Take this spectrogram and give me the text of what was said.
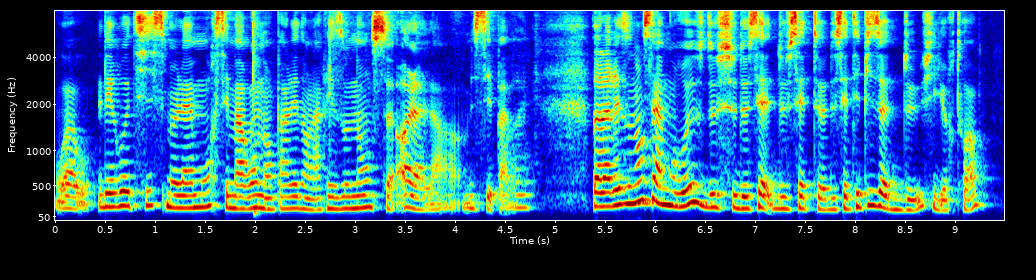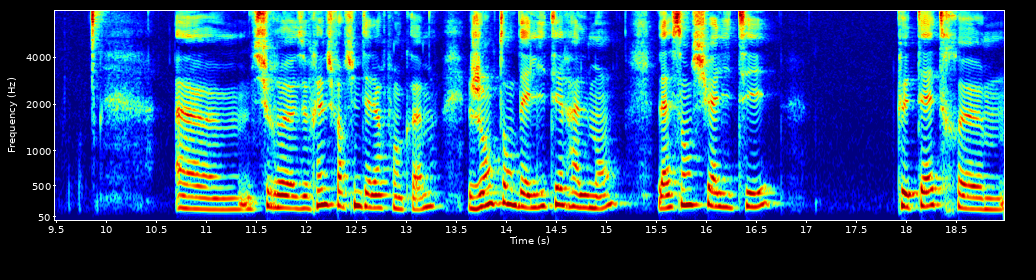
Waouh L'érotisme, l'amour, c'est marrant, on en parlait dans la résonance. Oh là là, mais c'est pas vrai. Dans la résonance amoureuse de, ce, de, de, cette, de cet épisode 2, figure-toi, euh, sur euh, thefrenchfortuneteller.com, j'entendais littéralement la sensualité peut-être euh,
